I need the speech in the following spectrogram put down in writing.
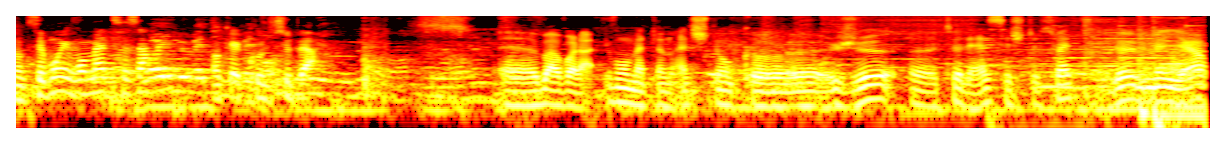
Donc c'est bon, ils vont mettre, c'est ça Ok, cool, super. Euh, bah voilà, ils vont mettre le match. Donc euh, je euh, te laisse et je te souhaite le meilleur.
